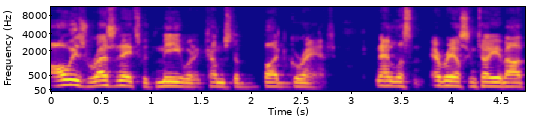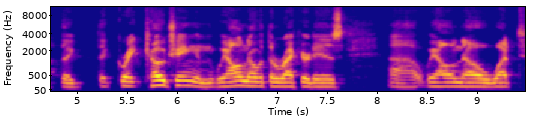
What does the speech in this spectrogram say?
always resonates with me when it comes to Bud Grant. And listen, everybody else can tell you about the the great coaching, and we all know what the record is. Uh, we all know what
